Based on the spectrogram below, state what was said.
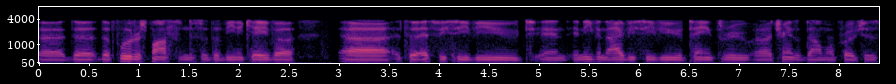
uh, the the fluid responsiveness of the vena cava uh, to SVC view and, and even the IVC view obtained through uh, transabdominal approaches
